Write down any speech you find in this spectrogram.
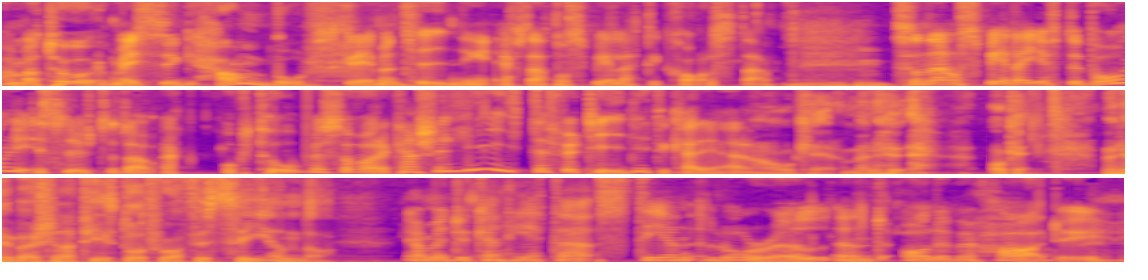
amatörmässig hambo, skrev en tidning efter att de spelat i Karlstad. Mm-hmm. Så när de spelade i Göteborg i slutet av oktober så var det kanske lite för tidigt i karriären. Ja, Okej, okay. men, hur, okay. men hur bär en artist åt för att vara för sen då? Ja, men du kan heta Sten Laurel and Oliver Hardy.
